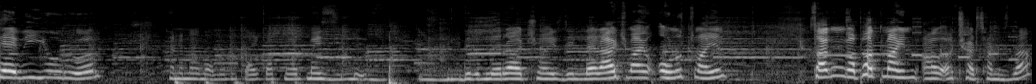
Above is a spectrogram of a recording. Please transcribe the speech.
seviyorum. Kanalıma abone olup like atmayı unutmayın. Bildirimleri açmayı, zilleri açmayı unutmayın. Sakın kapatmayın açarsanız da.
